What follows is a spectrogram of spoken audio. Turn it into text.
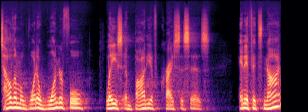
Tell them of what a wonderful place and body of Christ this is. And if it's not,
